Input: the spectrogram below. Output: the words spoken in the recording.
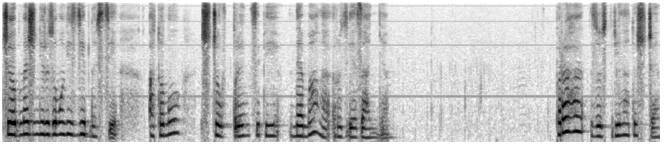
чи обмежені розумові здібності, а тому, що, в принципі, не мала розв'язання. Прага зустріла дощем.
